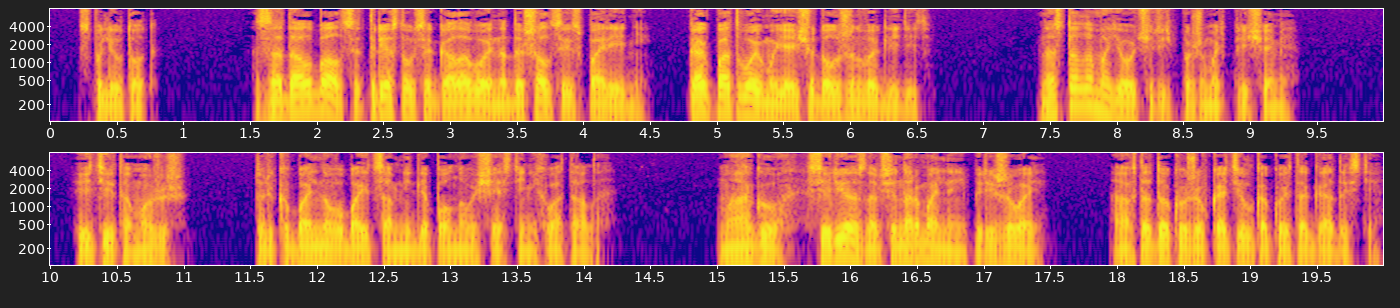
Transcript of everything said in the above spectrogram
— спылил тот. «Задолбался, треснулся головой, надышался испарений. Как, по-твоему, я еще должен выглядеть?» Настала моя очередь пожимать плечами. «Идти-то можешь? Только больного бойца мне для полного счастья не хватало». «Могу. Серьезно, все нормально, не переживай. Автодок уже вкатил какой-то гадости.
